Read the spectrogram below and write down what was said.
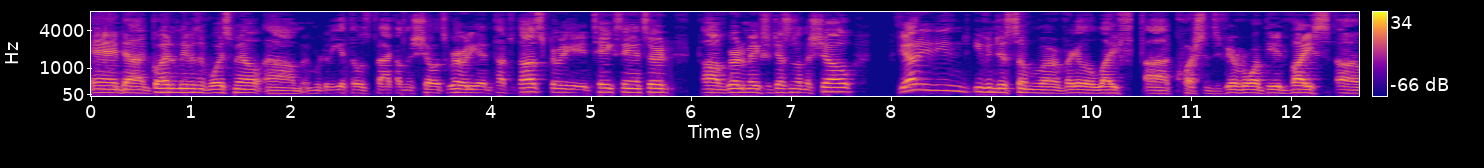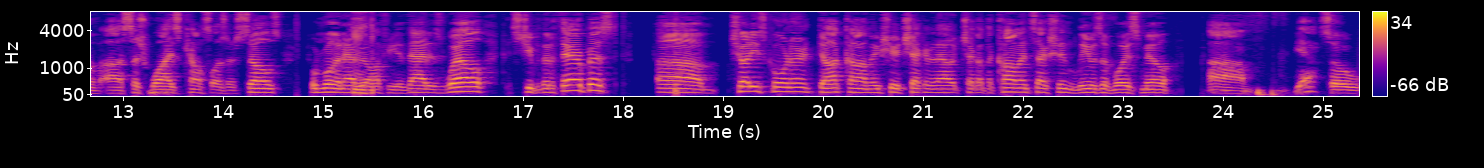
and uh, go ahead and leave us a voicemail. Um, and we're going to get those back on the show. It's great way to get in touch with us. Great way to get your takes answered. Um, great to make suggestions on the show. If you have any, even, even just some uh, regular life uh, questions, if you ever want the advice of uh, such wise counsel as ourselves, we're more than happy to offer you that as well. It's cheaper than a therapist. Um, ChuddysCorner.com. Make sure you're checking it out. Check out the comment section. Leave us a voicemail. Um, yeah, so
